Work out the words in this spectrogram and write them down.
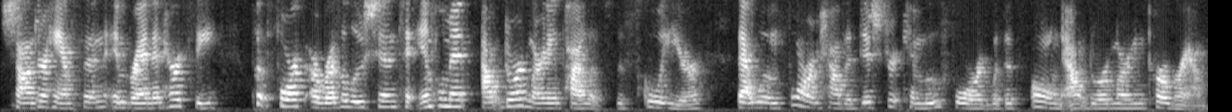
Chandra Hampson, and Brandon Hersey put forth a resolution to implement outdoor learning pilots this school year that will inform how the district can move forward with its own outdoor learning program.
